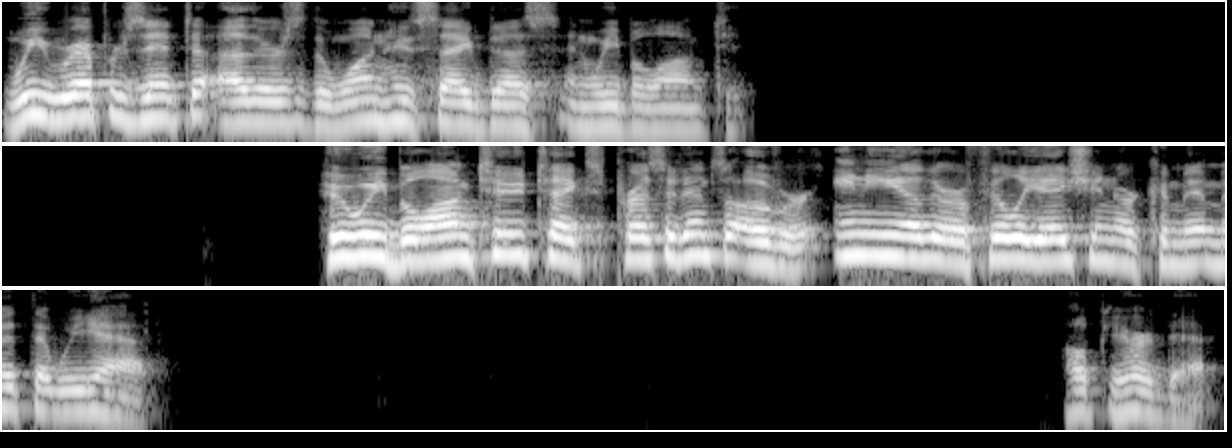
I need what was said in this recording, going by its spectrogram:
We represent to others the one who saved us and we belong to. Who we belong to takes precedence over any other affiliation or commitment that we have. I hope you heard that.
